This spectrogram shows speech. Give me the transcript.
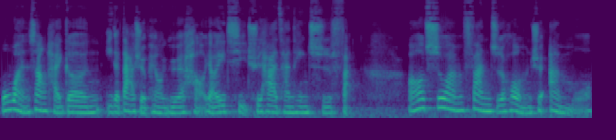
我晚上还跟一个大学朋友约好要一起去他的餐厅吃饭，然后吃完饭之后我们去按摩。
